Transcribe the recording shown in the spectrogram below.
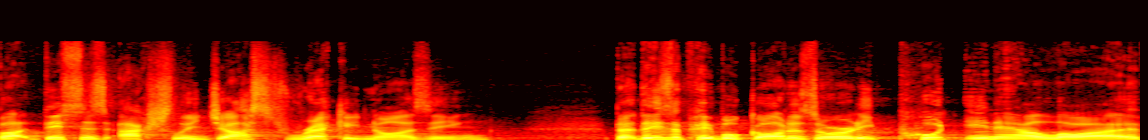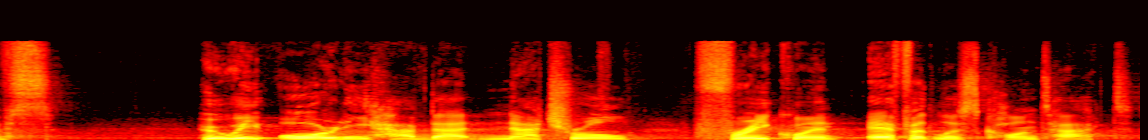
But this is actually just recognizing that these are people God has already put in our lives who we already have that natural, frequent, effortless contact.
